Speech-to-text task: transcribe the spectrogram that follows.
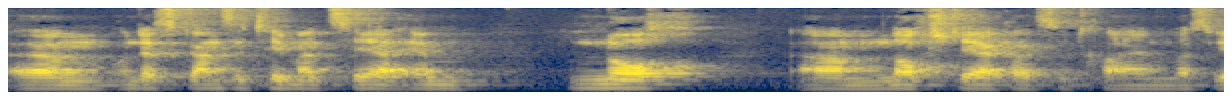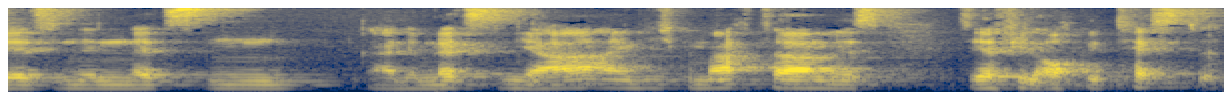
ähm, und das ganze Thema CRM noch ähm, noch stärker zu treiben. Was wir jetzt in, den letzten, in dem letzten Jahr eigentlich gemacht haben, ist sehr viel auch getestet.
